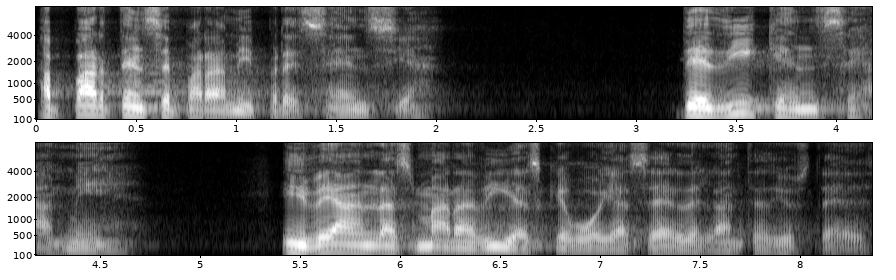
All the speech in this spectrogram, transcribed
Apártense para mi presencia. Dedíquense a mí y vean las maravillas que voy a hacer delante de ustedes.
